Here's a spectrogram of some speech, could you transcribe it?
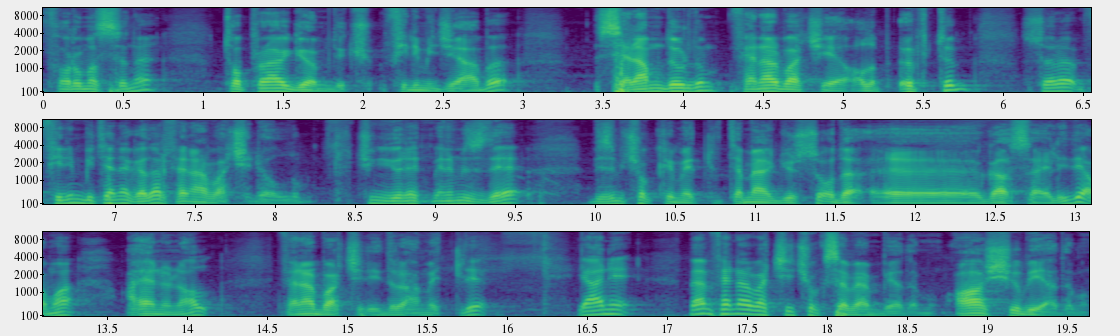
formasını toprağa gömdük film icabı. Selam durdum. Fenerbahçe'ye alıp öptüm. Sonra film bitene kadar Fenerbahçeli oldum. Çünkü yönetmenimiz de Bizim çok kıymetli Temel Gürsü o da e, Galatasaraylıydı ama Ayhan Önal Fenerbahçeliydi rahmetli. Yani ben Fenerbahçe'yi çok seven bir adamım. Aşığı bir adamım.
